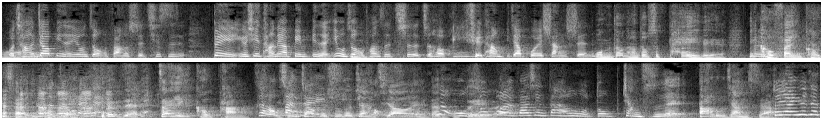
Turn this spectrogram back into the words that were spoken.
我常教病人用这种方式，其实对，尤其糖尿病病人用这种方式吃了之后，血糖比较不会上升。我们通常都是配的耶，一口饭一口菜一口肉，对不对？再一口汤。以前教科书都这样教哎，那我说后来发现大陆都这样吃哎，大陆这样吃啊？对呀，因为在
